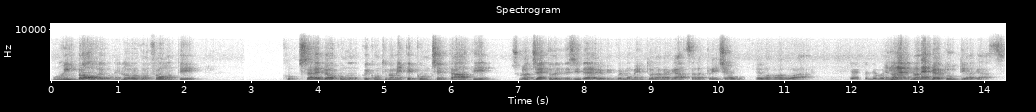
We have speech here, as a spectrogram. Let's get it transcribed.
un rimprovero nei loro confronti, co- sarebbero comunque continuamente concentrati sull'oggetto del desiderio che in quel momento la ragazza, l'attrice certo. devono lavorare. Certo, non, è, non, è, per tutti ragazzi,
